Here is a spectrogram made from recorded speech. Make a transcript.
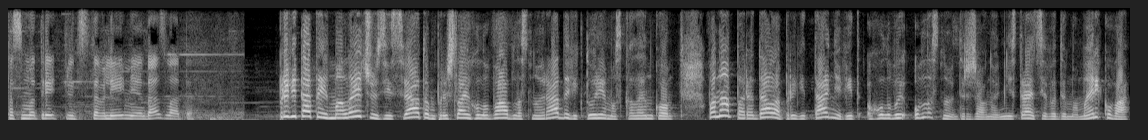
Посмотреть представление, да, Злата? Привітати малечу зі святом прийшла й голова обласної ради Вікторія Москаленко. Вона передала привітання від голови обласної державної адміністрації Вадима Мерікова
